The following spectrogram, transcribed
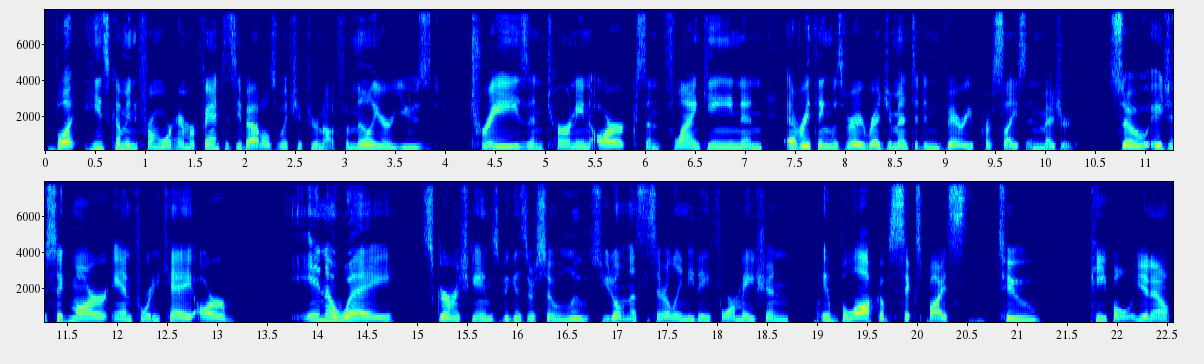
But he's coming from Warhammer Fantasy Battles, which, if you're not familiar, used trays and turning arcs and flanking, and everything was very regimented and very precise and measured. So Age of Sigmar and 40k are, in a way, skirmish games because they're so loose. You don't necessarily need a formation, a block of six by two people. You know,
